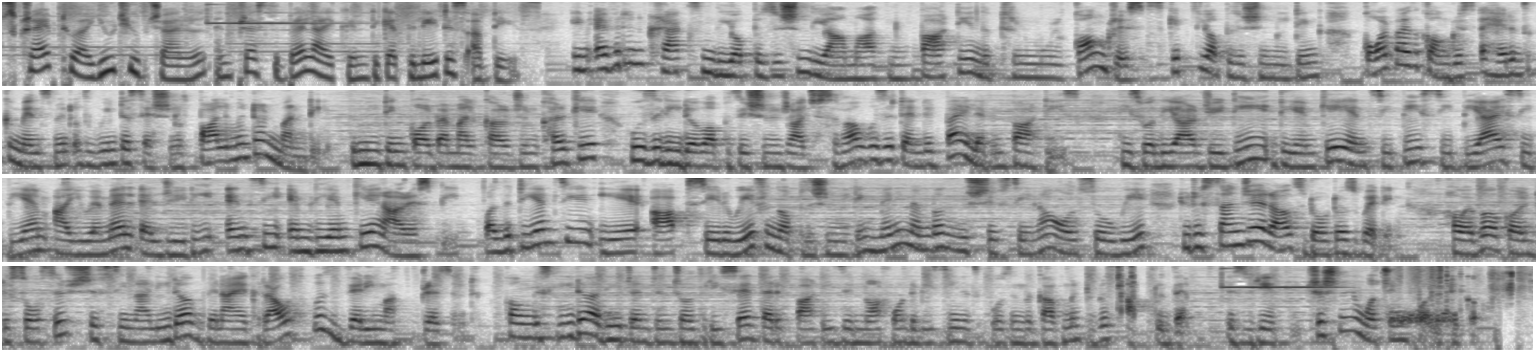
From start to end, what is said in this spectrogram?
Subscribe to our YouTube channel and press the bell icon to get the latest updates. In evident cracks in the opposition, the Aam Aadmi Party and the Trinamool Congress skipped the opposition meeting called by the Congress ahead of the commencement of the winter session of Parliament on Monday. The meeting called by Mallikarjun Kharge, who is the leader of opposition in Rajya Sabha, was attended by 11 parties. These were the RJD, DMK, NCP, CPI, CPM, IUML, LJD, NC, MDMK and RSP. While the TMC and EA AAP stayed away from the opposition meeting, many members of Shiv Sena also away due to Sanjay Raut's daughter's wedding. However, according to sources, Shiv Sena leader Vinayak Raut was very much present. Congress leader Adhir Ranjan Chaudhary said that if parties did not want to be seen as opposing the government, it was up to them. This is Jayati Krishnan watching Politicker.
